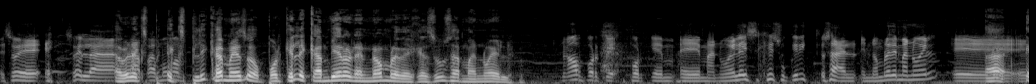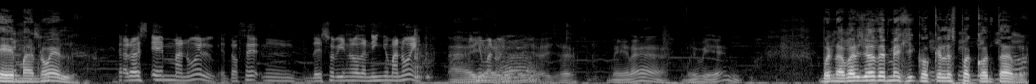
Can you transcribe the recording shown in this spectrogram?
eso es, eso es la. A ver, famosa- explícame eso. ¿Por qué le cambiaron el nombre de Jesús a Manuel? No, porque, porque eh, Manuel es Jesucristo, o sea, el, el nombre de Manuel. Eh, ah. Emanuel. Claro, es Emmanuel, entonces mm, de eso viene lo del niño Manuel. Ay, Niño ay, Manuel. ay, ay, ay. Mira, muy bien. Bueno, a ver, yo de México, ¿qué el les puedo contar?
